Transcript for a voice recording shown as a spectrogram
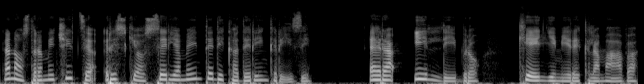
la nostra amicizia rischiò seriamente di cadere in crisi. Era il libro che egli mi reclamava,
